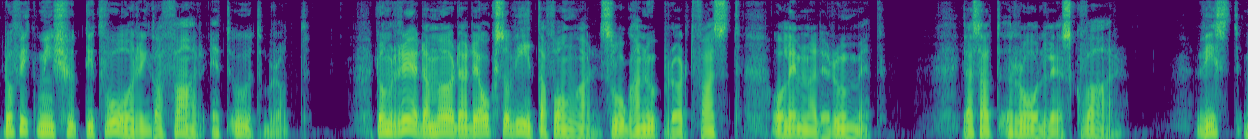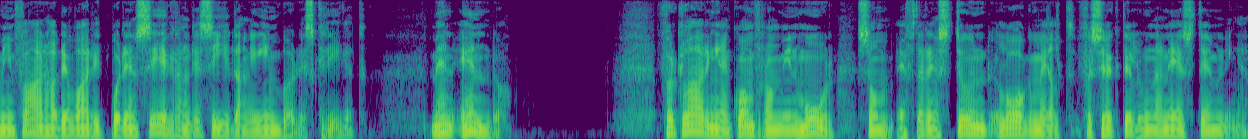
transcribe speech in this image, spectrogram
Då fick min 72-åriga far ett utbrott. De röda mördade också vita fångar, slog han upprört fast och lämnade rummet. Jag satt rådlös kvar. Visst, min far hade varit på den segrande sidan i inbördeskriget. Men ändå. Förklaringen kom från min mor som efter en stund lågmält försökte lugna ner stämningen.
